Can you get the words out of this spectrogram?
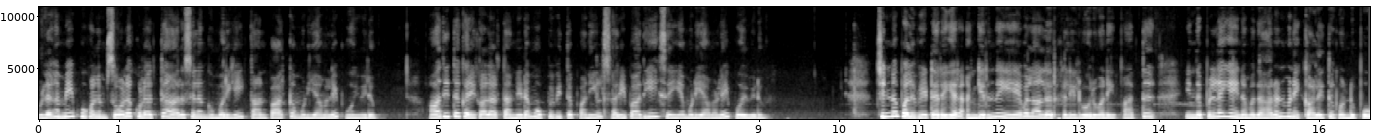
உலகமே புகழும் சோழ குலத்து அரசியலங்குமுறையை தான் பார்க்க முடியாமலே போய்விடும். ஆதித்த கரிகாலர் தன்னிடம் ஒப்புவித்த பணியில் சரிபாதியை செய்ய முடியாமலே போய்விடும். சின்ன பழுவேட்டரையர் அங்கிருந்த ஏவலாளர்களில் ஒருவனை பார்த்து இந்த பிள்ளையை நமது அரண்மனைக்கு அழைத்து கொண்டு போ.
